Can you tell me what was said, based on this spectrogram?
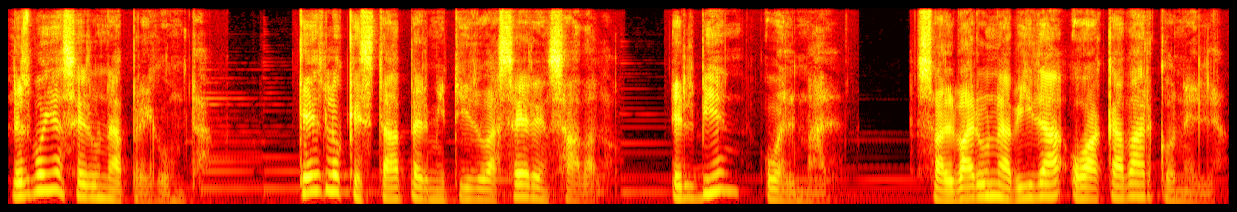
Les voy a hacer una pregunta. ¿Qué es lo que está permitido hacer en sábado? ¿El bien o el mal? ¿Salvar una vida o acabar con ella?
